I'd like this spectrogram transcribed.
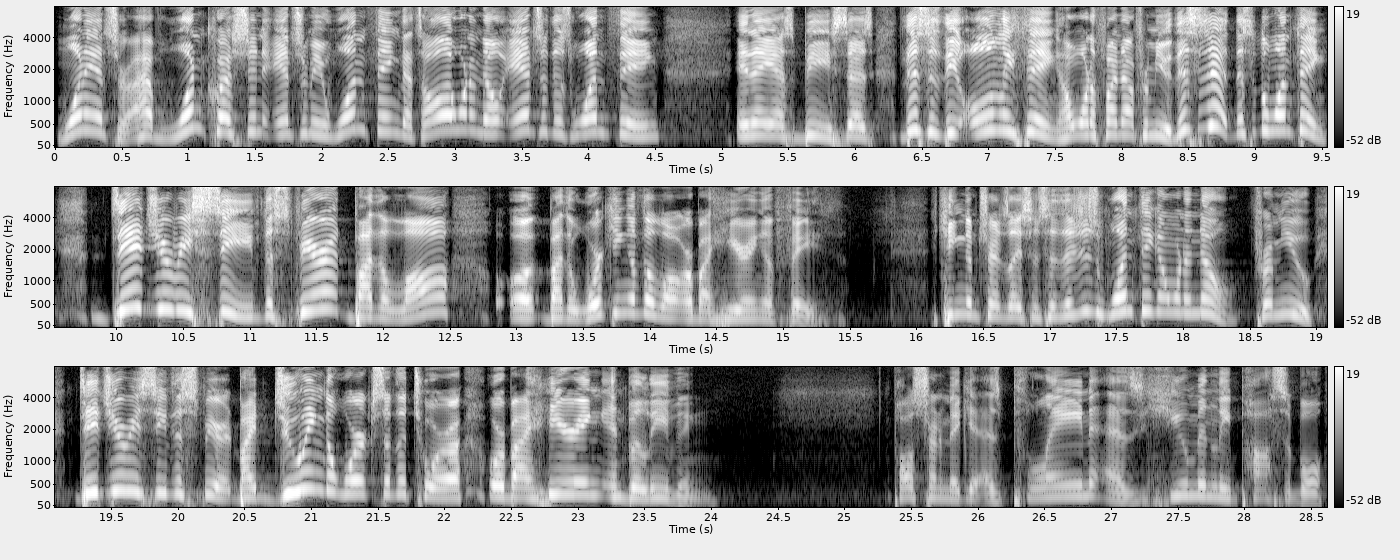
One answer. I have one question. Answer me one thing. That's all I want to know. Answer this one thing. NASB says, This is the only thing I want to find out from you. This is it. This is the one thing. Did you receive the Spirit by the law, uh, by the working of the law, or by hearing of faith? Kingdom Translation says, There's just one thing I want to know from you. Did you receive the Spirit by doing the works of the Torah or by hearing and believing? Paul's trying to make it as plain as humanly possible.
